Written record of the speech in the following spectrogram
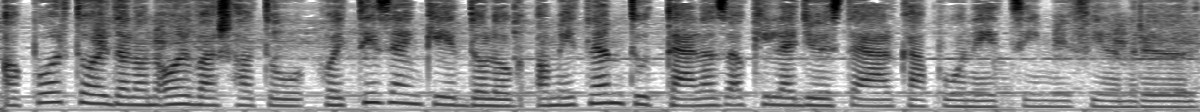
A portoldalon olvasható, hogy 12 dolog, amit nem tudtál az, aki legyőzte Al Capone című filmről.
